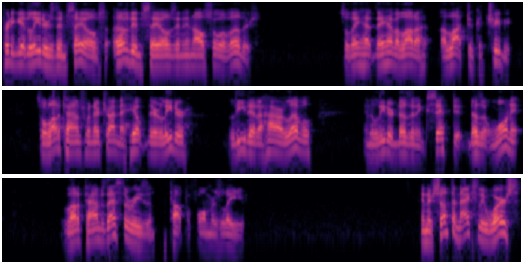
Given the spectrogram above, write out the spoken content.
pretty good leaders themselves, of themselves, and then also of others. So they have they have a lot of a lot to contribute. So a lot of times when they're trying to help their leader lead at a higher level, and the leader doesn't accept it, doesn't want it, a lot of times that's the reason top performers leave. And there's something actually worse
